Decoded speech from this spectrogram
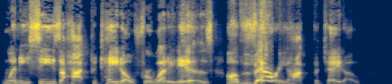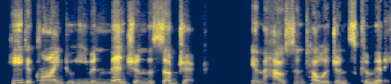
When he sees a hot potato for what it is, a very hot potato, he declined to even mention the subject in the House Intelligence Committee.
